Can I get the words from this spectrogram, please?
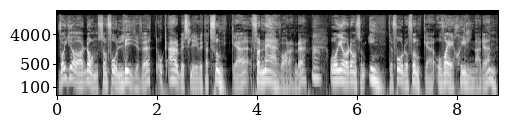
vad gör de som får livet och arbetslivet att funka för närvarande? Och vad gör de som inte får det att funka och vad är skillnaden?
